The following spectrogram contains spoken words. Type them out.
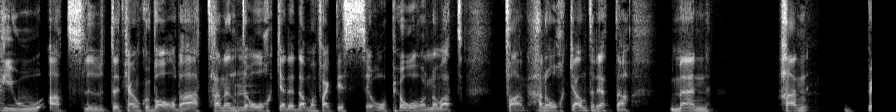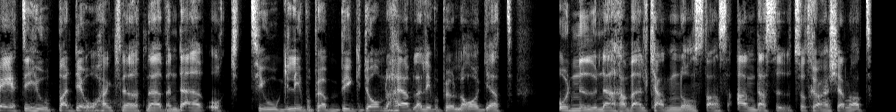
tro att slutet kanske var där, att han inte orkade, där man faktiskt såg på honom att fan, han orkar inte detta. Men han bet ihop då, han knöt näven där och tog Liverpool, byggde om det här jävla Liverpool-laget. Och nu när han väl kan någonstans andas ut så tror jag han känner att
